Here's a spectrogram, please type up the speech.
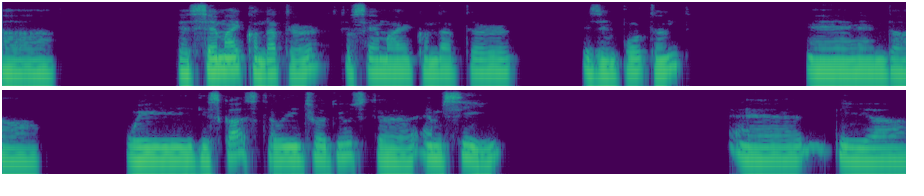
uh, the semiconductor. The semiconductor is important. And uh, we discussed, we introduced uh, MC and the uh,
